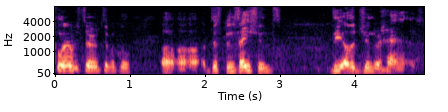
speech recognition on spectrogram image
whatever stereotypical uh, uh, uh, dispensations the other gender has.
